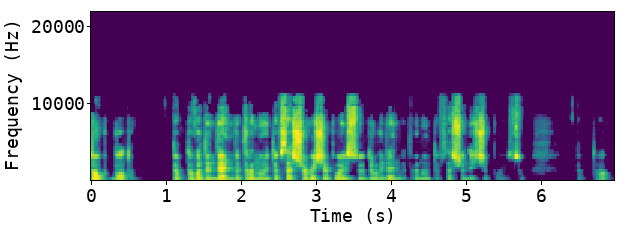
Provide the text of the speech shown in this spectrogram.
топ-ботом. Тобто в один день ви тренуєте все, що вище поясу, в другий день ви тренуєте все, що нижче поясу. Тобто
